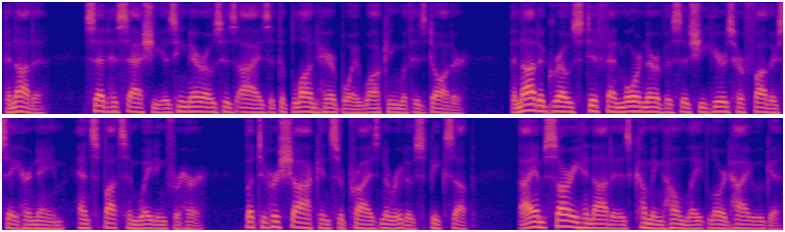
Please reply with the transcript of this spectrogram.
Hinata. Said Hisashi as he narrows his eyes at the blonde hair boy walking with his daughter. Hinata grows stiff and more nervous as she hears her father say her name and spots him waiting for her. But to her shock and surprise Naruto speaks up. I am sorry Hinata is coming home late Lord Hyuga.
